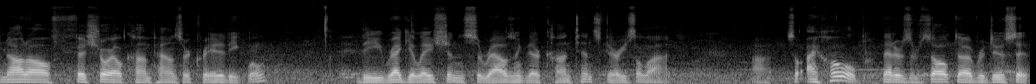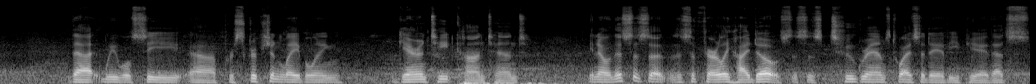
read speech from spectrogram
Not all fish oil compounds are created equal. The regulations surrounding their contents varies a lot. Uh, so I hope that as a result of REDUCE-IT, that we will see uh, prescription labeling, guaranteed content. You know, this is a this is a fairly high dose. This is two grams twice a day of EPA. That's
